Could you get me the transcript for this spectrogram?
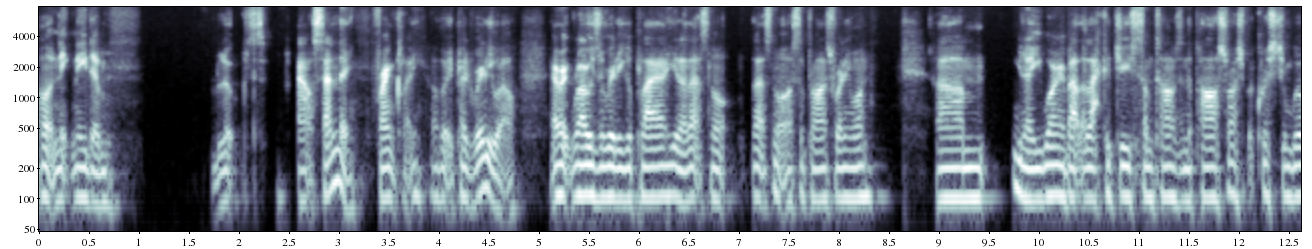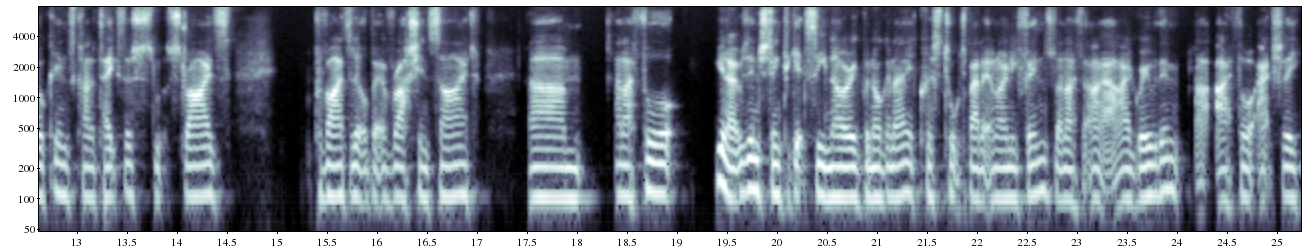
I thought Nik Needham looked outstanding. Frankly, I thought he played really well. Eric Rowe's, a really good player. You know, that's not that's not a surprise for anyone. Um, you know, you worry about the lack of juice sometimes in the pass rush, but Christian Wilkins kind of takes those strides, provides a little bit of rush inside. Um, and I thought, you know, it was interesting to get to see Noah Igbinoghene. Chris talked about it on OnlyFins, and I, th- I, I agree with him. I, I thought actually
